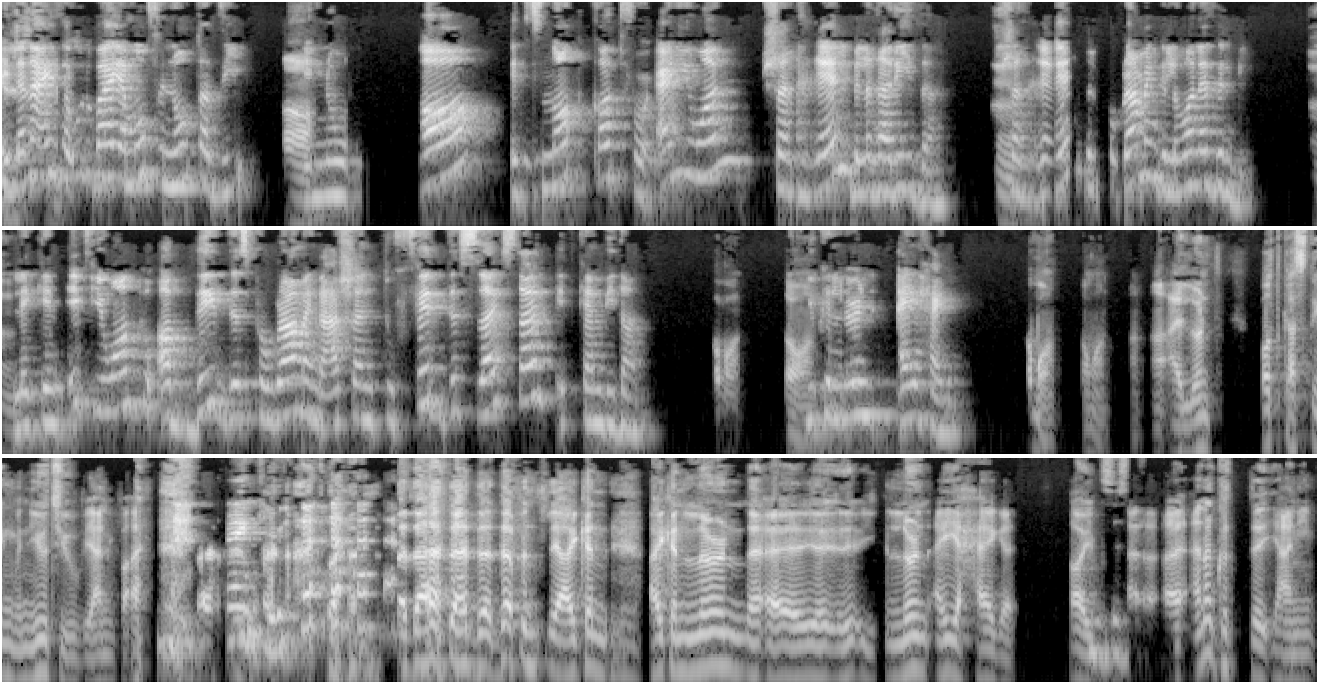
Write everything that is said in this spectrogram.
اللي أنا عايزة أقوله بقى يا مو في النقطة دي آه. إنه آه it's not cut for anyone شغال بالغريزة. شغال بالبروجرامنج اللي هو نازل بيه. لكن if you want to update this programming عشان to fit this lifestyle it can be done طبعا you طبعا can learn اي حاجه طبعا طبعا I learned podcasting من يوتيوب يعني ف... thank you ده ده ده definitely I can I can learn uh, you can learn أي حاجة طيب uh, أنا كنت يعني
